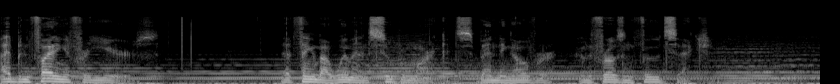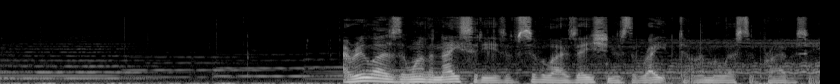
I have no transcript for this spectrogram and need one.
I'd been fighting it for years. That thing about women in supermarkets bending over in the frozen food section. I realized that one of the niceties of civilization is the right to unmolested privacy.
